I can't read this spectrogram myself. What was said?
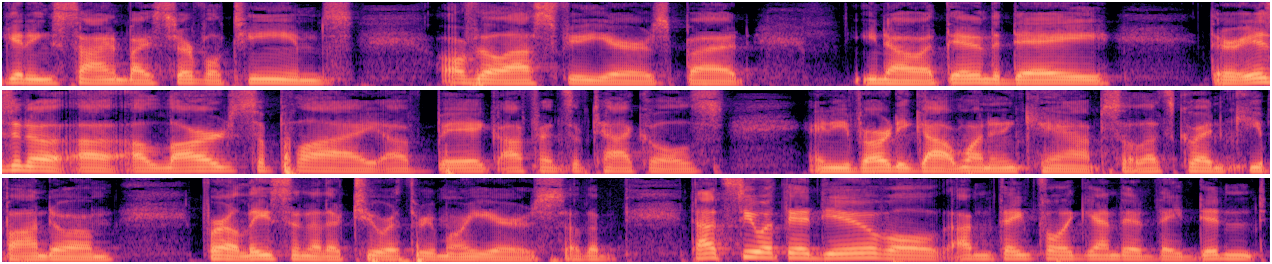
getting signed by several teams over the last few years, but you know, at the end of the day, there isn't a, a, a, large supply of big offensive tackles, and you've already got one in camp. So let's go ahead and keep on to them for at least another two or three more years. So the, let's see what they do. Well, I'm thankful again that they didn't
